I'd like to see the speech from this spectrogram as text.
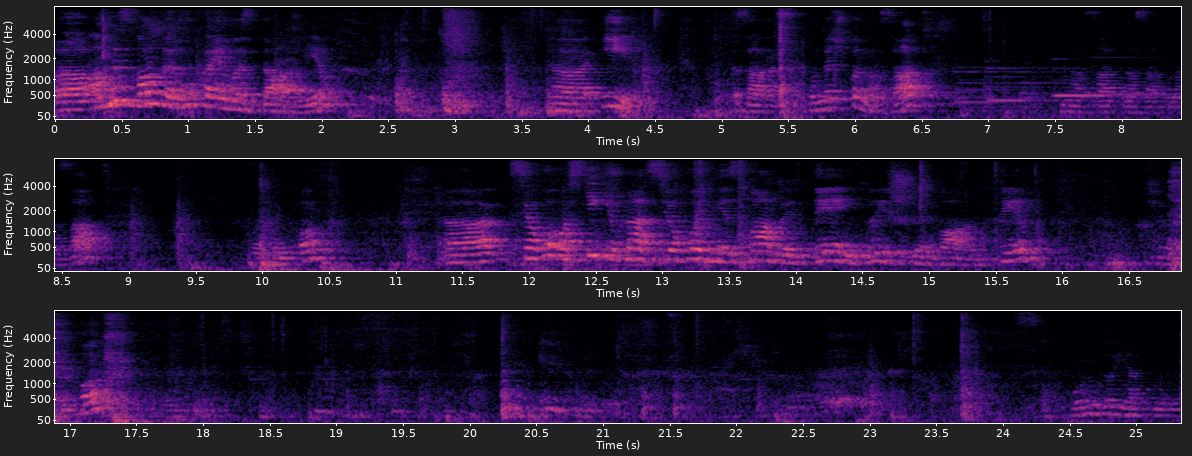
Е, А ми з вами рухаємось далі. І зараз секундочку назад. Назад, назад, назад. Е, оскільки в нас сьогодні з вами день вишиванки. Секунду, як мені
